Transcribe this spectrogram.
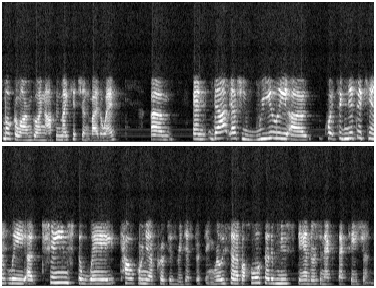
smoke alarm going off in my kitchen, by the way. Um, and that actually really uh, quite significantly uh, changed the way California approaches redistricting, really set up a whole set of new standards and expectations.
